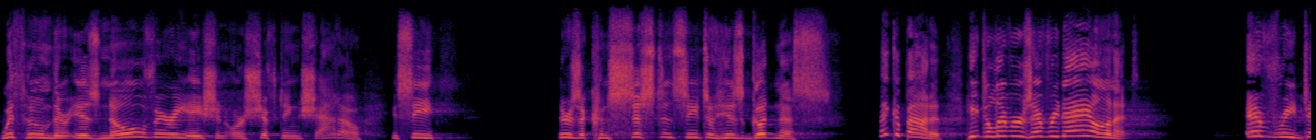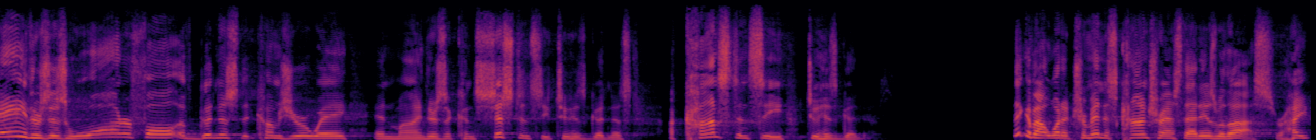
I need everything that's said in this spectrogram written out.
with whom there is no variation or shifting shadow. You see, there's a consistency to his goodness. Think about it. He delivers every day on it. Every day there's this waterfall of goodness that comes your way and mine. There's a consistency to his goodness, a constancy to his goodness. Think about what a tremendous contrast that is with us, right?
